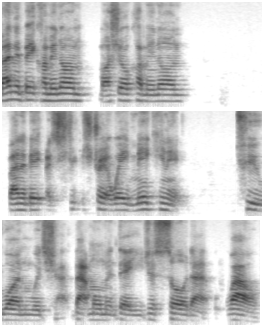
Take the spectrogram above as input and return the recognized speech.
Van de Beek coming on, Martial coming on, Van de Beek straight away making it 2-1, which at that moment there, you just saw that, wow,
